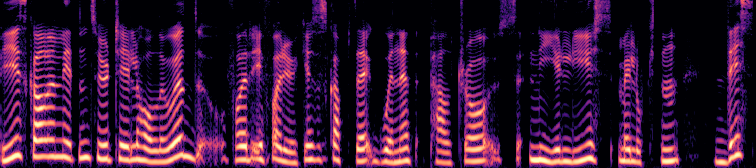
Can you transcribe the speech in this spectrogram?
Vi skal en liten tur til Hollywood, for i forrige uke så skapte Gwyneth Paltrows nye lys med lukten This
